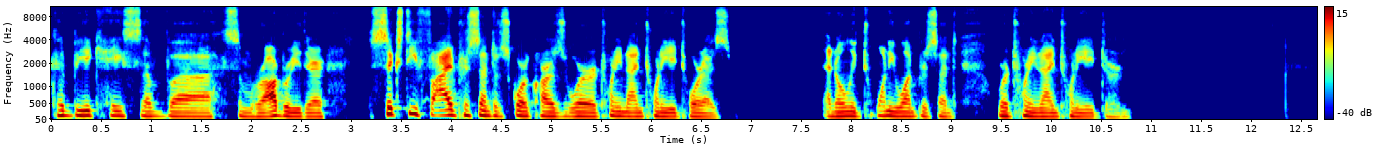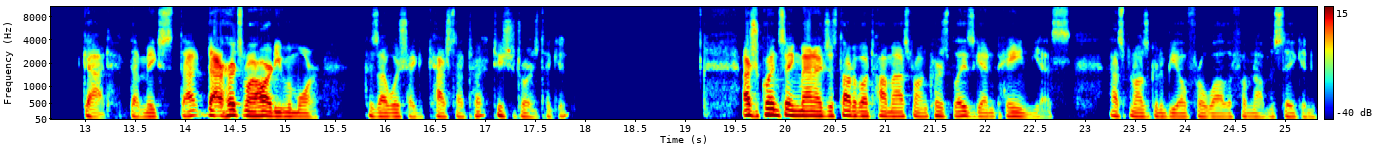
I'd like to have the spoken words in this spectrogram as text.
could be a case of uh, some robbery there. 65% of scorecards were 29 28 Torres and only 21% were 29 28 Dern. God, that makes that that hurts my heart even more because I wish I could cash that Tecia Torres ticket. Asher Quinn saying, Man, I just thought about Tom Aspinall and Curtis Blaydes again. Pain, yes. Aspinall is going to be out for a while, if I'm not mistaken.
